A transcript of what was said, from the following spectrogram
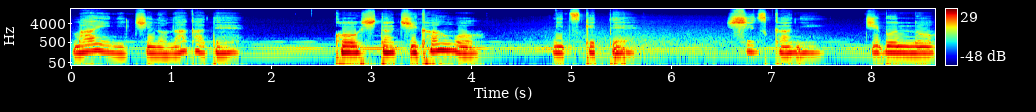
毎日の中でこうした時間を見つけて静かに自分の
